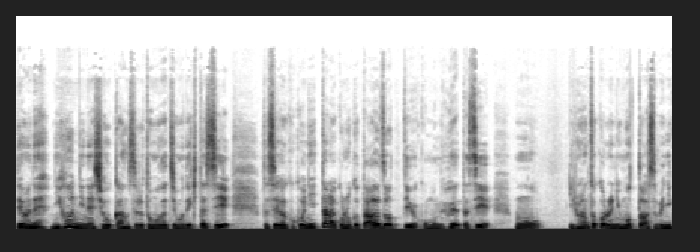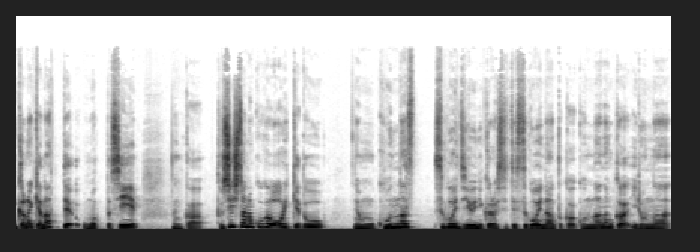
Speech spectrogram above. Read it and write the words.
でもね日本にね召喚する友達もできたし私がここに行ったらこの子と会うぞっていう子もね増えたしもういろんなところにもっと遊びに行かなきゃなって思ったしなんか年下の子が多いけどでもこんなすごい自由に暮らしててすごいなとかこんななんかいろんな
